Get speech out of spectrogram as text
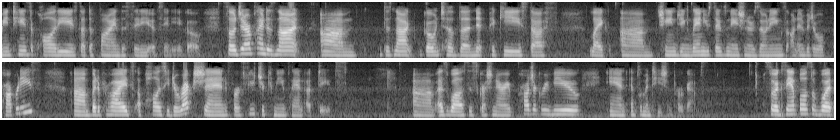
maintains the qualities that define the city of San Diego. So the general plan does not um, does not go into the nitpicky stuff like um, changing land use designation or zonings on individual properties, um, but it provides a policy direction for future community plan updates, um, as well as discretionary project review and implementation programs. So examples of what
